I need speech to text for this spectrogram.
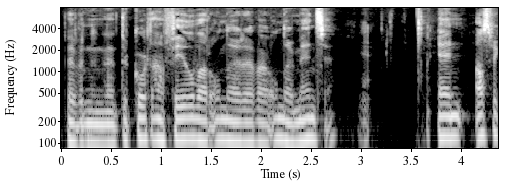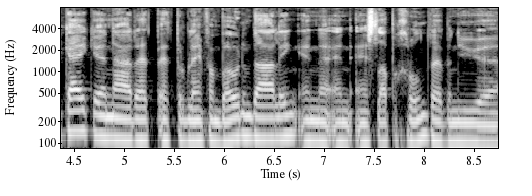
we hebben een tekort aan veel, waaronder, waaronder mensen. Ja. En als we kijken naar het, het probleem van bodemdaling en, en, en slappe grond, we hebben nu uh,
